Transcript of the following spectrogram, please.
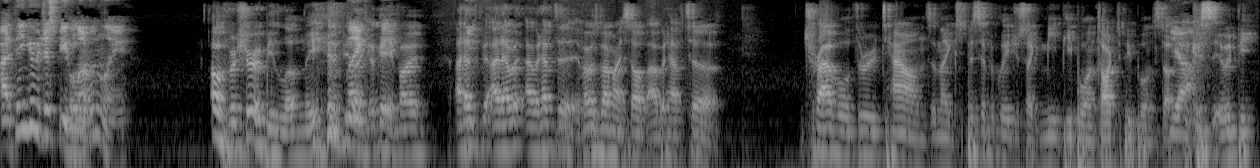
I think it would just be Well, lonely. Oh, for sure, it'd be lonely. it'd be like, Like- okay, if I, I'd have to, be, I'd have, I would have to, if I was by myself, I would have to travel through towns and like specifically just like meet people and talk to people and stuff. Yeah. Because it would be,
